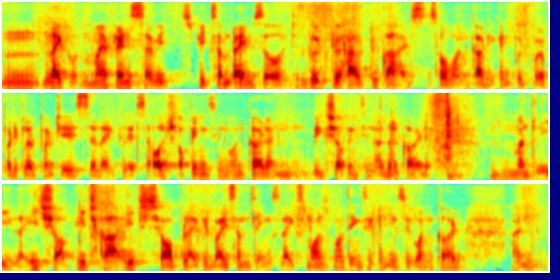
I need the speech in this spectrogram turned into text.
Mm, like my friends uh, we speak sometimes so it is good to have two cards. So one card you can put for particular purchase like let's say all shoppings in one card and big shoppings in another card. Mm, monthly like each shop each car each shop like you buy some things like small small things you can use one card. And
